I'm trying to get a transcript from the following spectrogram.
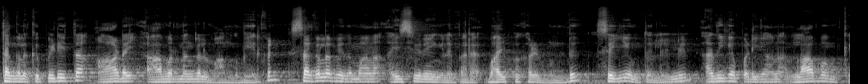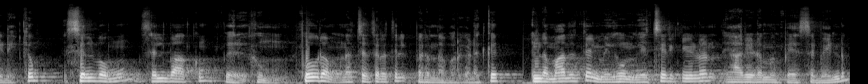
தங்களுக்கு பிடித்த ஆடை ஆபரணங்கள் வாங்குவீர்கள். சகல விதமான ஐஸ்வர்யங்களை பெற வாய்ப்புகள் உண்டு. செய்யும் தொழிலில் அதிகப்படியான லாபம் கிடைக்கும். செல்வமும் செல்வாக்கும் பெருகும். பூரம் நட்சத்திரத்தில் பிறந்தவர்களுக்கு இந்த மாதத்தில் மிகவும் எச்சரிக்கையுடன் யாரிடமும் பேச வேண்டும்.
